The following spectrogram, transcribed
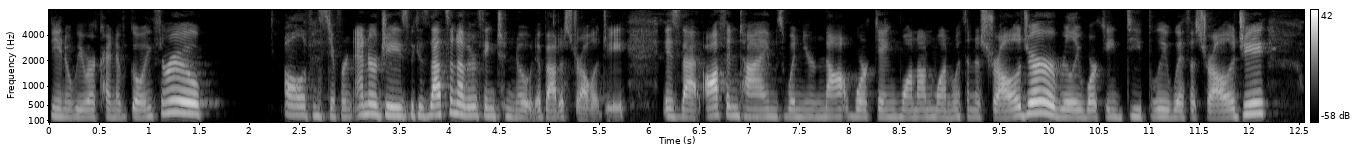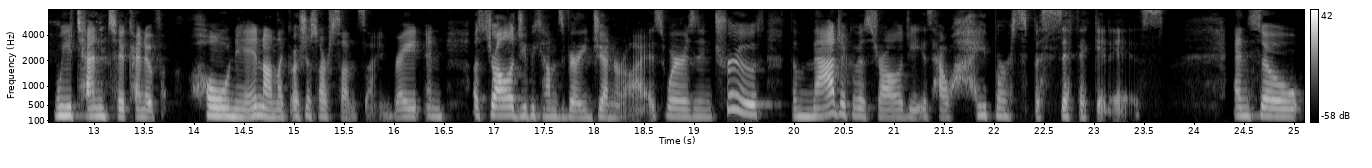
you know we were kind of going through all of his different energies because that's another thing to note about astrology is that oftentimes when you're not working one-on-one with an astrologer or really working deeply with astrology we tend to kind of hone in on like oh, just our sun sign right? And astrology becomes very generalized whereas in truth the magic of astrology is how hyper specific it is. And so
